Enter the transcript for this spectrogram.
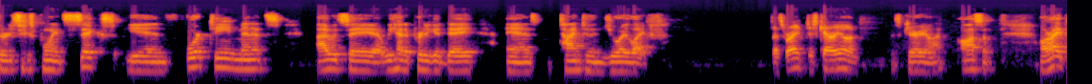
36.6 in 14 minutes. I would say uh, we had a pretty good day and time to enjoy life. That's right. Just carry on. Just carry on. Awesome. All right.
